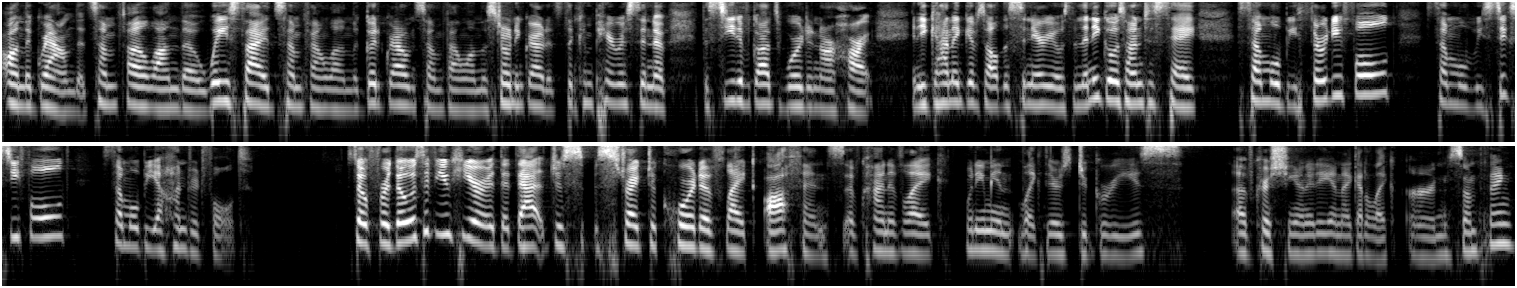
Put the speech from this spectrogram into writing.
on the ground, that some fell on the wayside, some fell on the good ground, some fell on the stony ground. It's the comparison of the seed of God's word in our heart. And he kind of gives all the scenarios. And then he goes on to say, some will be 30 fold, some will be 60 fold, some will be 100 fold. So for those of you here that that just striked a chord of like offense, of kind of like, what do you mean? Like there's degrees of Christianity and I got to like earn something?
